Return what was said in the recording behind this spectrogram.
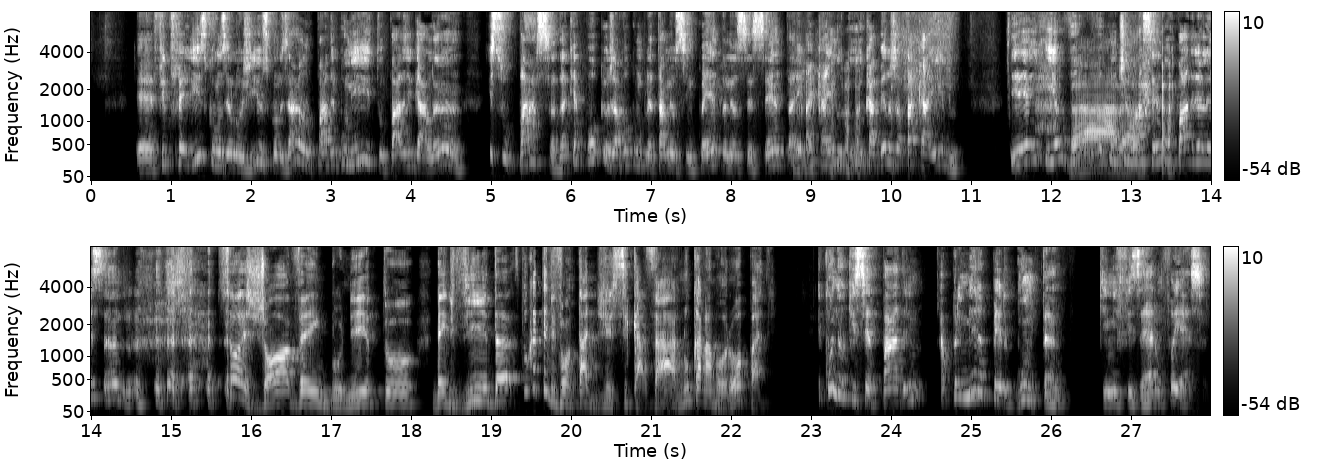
É, fico feliz com os elogios, quando dizem, ah, o padre bonito, o padre galã. Isso passa, daqui a pouco eu já vou completar meus 50, meus 60, aí vai caindo tudo, o cabelo já está caindo. E, e eu, vou, ah, vou continuar não. sendo o padre Alessandro. Sou jovem, bonito, bem de vida. Nunca teve vontade de se casar? Nunca namorou, padre? E quando eu quis ser padre, a primeira pergunta que me fizeram foi essa.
